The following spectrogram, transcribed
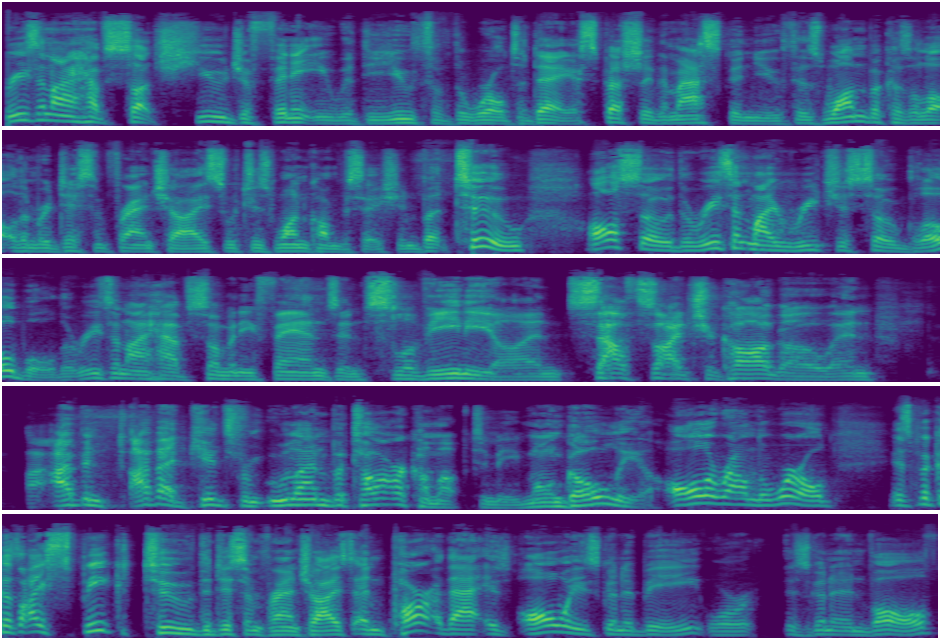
The reason I have such huge affinity with the youth of the world today, especially the masculine youth, is one, because a lot of them are disenfranchised, which is one conversation. But two, also the reason my reach is so global, the reason I have so many fans in Slovenia and Southside Chicago and I've been I've had kids from Ulaanbaatar come up to me, Mongolia, all around the world, is because I speak to the disenfranchised, and part of that is always going to be or is going to involve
